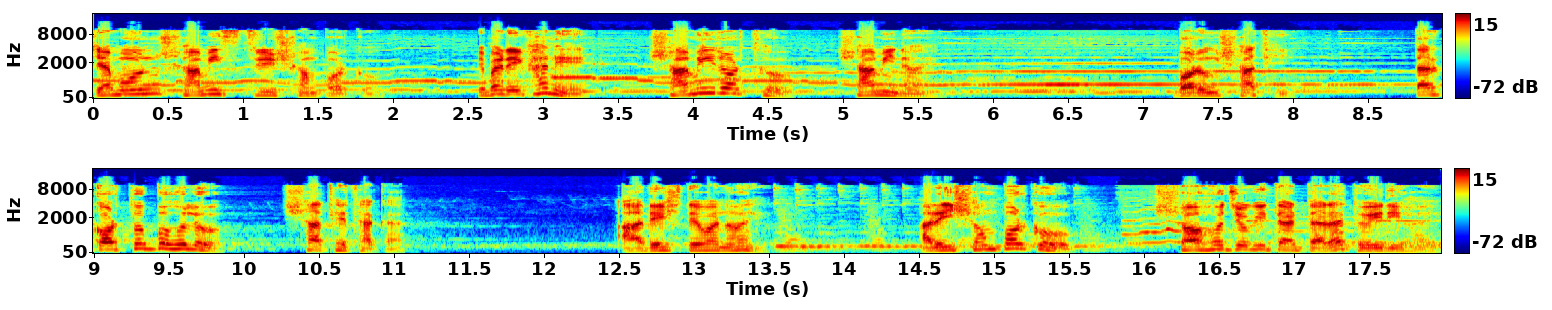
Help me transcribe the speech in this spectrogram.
যেমন স্বামী স্ত্রীর সম্পর্ক। এবার এখানে স্বামীর অর্থ স্বামী নয়, বরং সাথী। তার কর্তব্য হল সাথে থাকা। আদেশ দেওয়া নয়, আর এই সম্পর্ক সহযোগিতার দ্বারা তৈরি হয়।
